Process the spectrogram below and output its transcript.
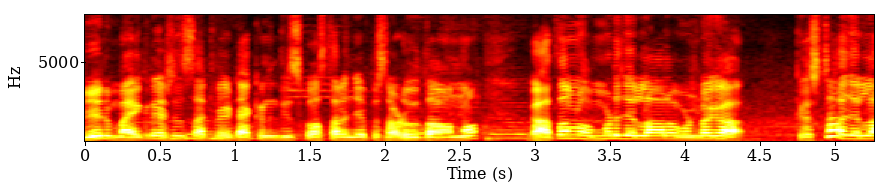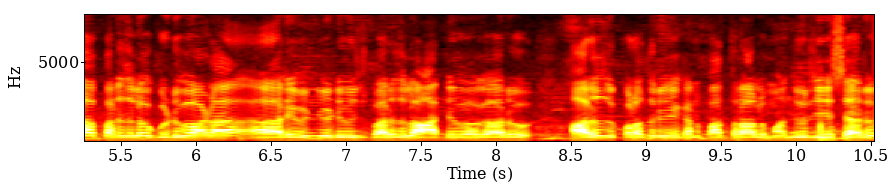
వీరు మైగ్రేషన్ సర్టిఫికేట్ ఎక్కడి నుంచి తీసుకొస్తారని చెప్పేసి అడుగుతా ఉన్నాం. గతంలో ఉమ్మడి జిల్లాలో ఉండగా కృష్ణా జిల్లా పరిధిలో గుడివాడ రెవెన్యూ డివిజన్ పరిధిలో ఆర్డీఓ గారు ఆ రోజు కుల ధృవీకరణ పత్రాలు మంజూరు చేశారు.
